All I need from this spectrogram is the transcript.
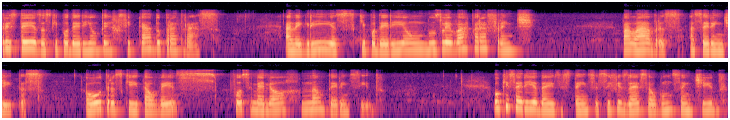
tristezas que poderiam ter ficado para trás, alegrias que poderiam nos levar para frente, palavras a serem ditas, outras que talvez fosse melhor não terem sido. O que seria da existência se fizesse algum sentido?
